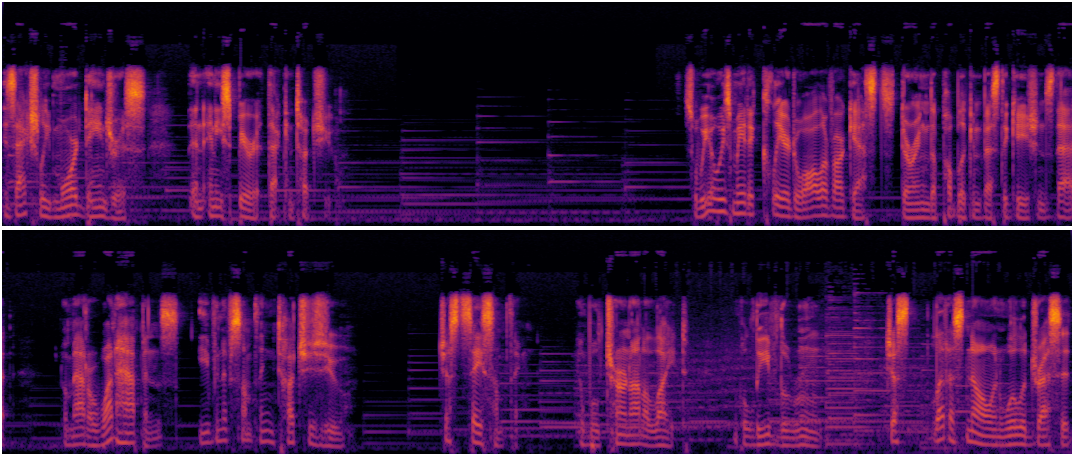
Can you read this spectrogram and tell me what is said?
is actually more dangerous than any spirit that can touch you. So we always made it clear to all of our guests during the public investigations that no matter what happens, even if something touches you, just say something, and we'll turn on a light. We'll leave the room. Just let us know, and we'll address it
